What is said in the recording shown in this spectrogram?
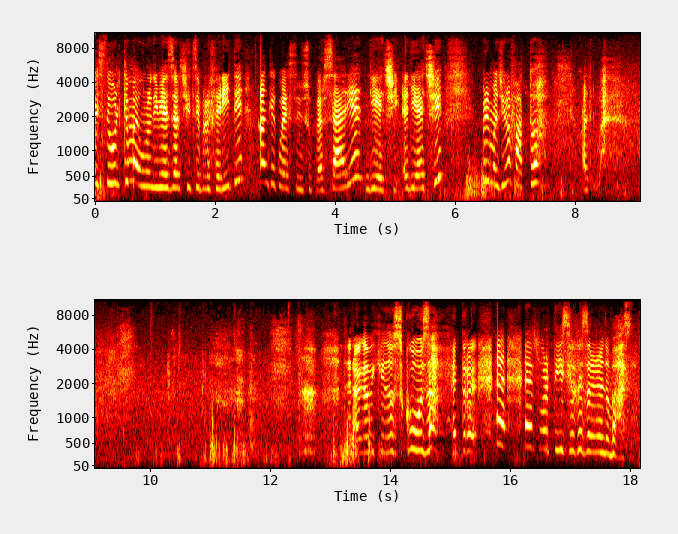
Quest'ultimo è uno dei miei esercizi preferiti, anche questo in super serie, 10 e 10. Primo giro fatto, altri due. Raga vi chiedo scusa, è, tre... è, è fortissimo questo allenamento, basta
